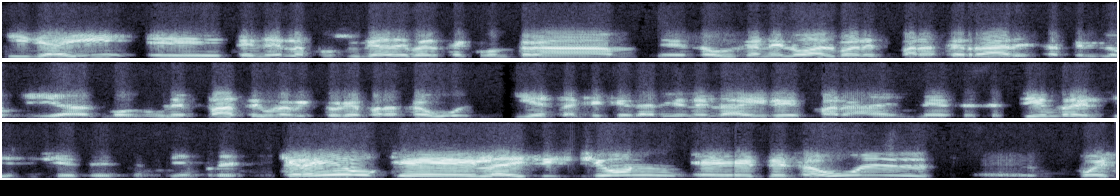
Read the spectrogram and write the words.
y de ahí eh, tener la posibilidad de verse contra eh, Saúl Canelo Álvarez para cerrar esta trilogía con un empate, una victoria para Saúl y esta que quedaría en el aire para el mes de septiembre, el 17 de septiembre. Creo que la decisión eh, de Saúl eh, pues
